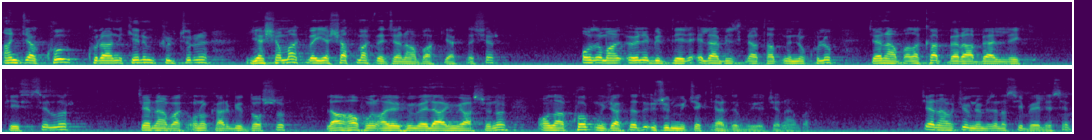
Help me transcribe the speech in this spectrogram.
Ancak kul Kur'an-ı Kerim kültürünü yaşamak ve yaşatmakla Cenab-ı Hak yaklaşır. O zaman öyle bir değeri ela bizikla tatminu kulub Cenab-ı Hak kalp beraberlik tesis olur. Cenab-ı Hak onun karşı dostluk. La hafun aleyhim ve la hum Onlar korkmayacaklar da üzülmeyeceklerdir buyuruyor Cenab-ı Hak. Cenab-ı Hak cümlemize nasip eylesin.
